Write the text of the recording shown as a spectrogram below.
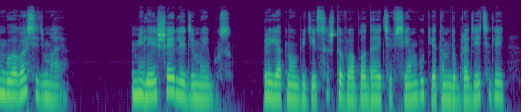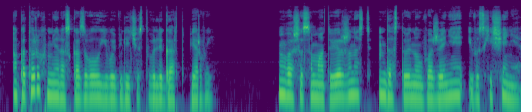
Глава 7. Милейшая леди Мейбус, приятно убедиться, что вы обладаете всем букетом добродетелей, о которых мне рассказывал его величество Легард I. Ваша самоотверженность достойна уважения и восхищения.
